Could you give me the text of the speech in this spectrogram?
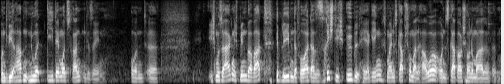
und wir haben nur die Demonstranten gesehen. Und äh, ich muss sagen, ich bin bewahrt geblieben davor, dass es richtig übel herging. Ich meine, es gab schon mal Haue und es gab auch schon mal ähm,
